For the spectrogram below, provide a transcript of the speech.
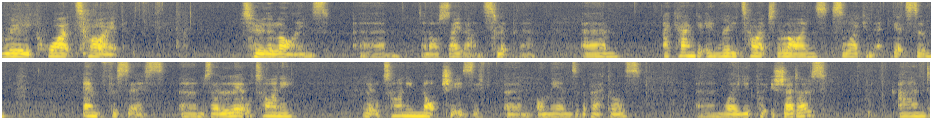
really quite tight to the lines. Um, and I'll say that and slip now. Um, I can get in really tight to the lines so I can get some emphasis. Um, so little tiny, little tiny notches if, um, on the ends of the petals um, where you'd put your shadows. And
